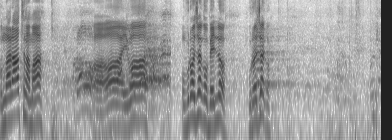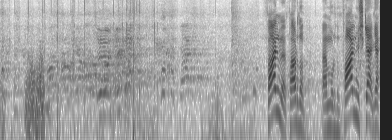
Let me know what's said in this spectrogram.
Bunları atın ama ha. Aa, eyvah. O vuracak o belli o. Vuracak o. Faal mi? Pardon. Ben vurdum. Faalmiş gel gel.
